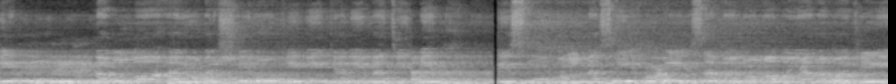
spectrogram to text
الناس في المهد وكهلا ومن الصالحين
